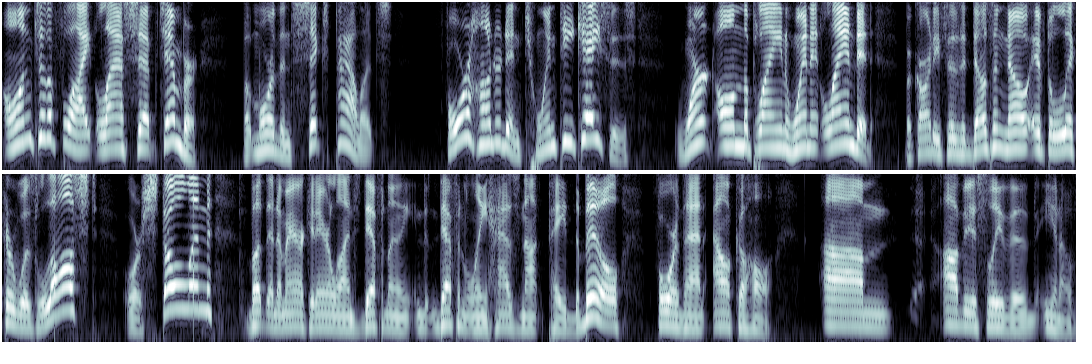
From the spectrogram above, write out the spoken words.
onto the flight last September, but more than six pallets, 420 cases, weren't on the plane when it landed. Bacardi says it doesn't know if the liquor was lost or stolen, but that American Airlines definitely definitely has not paid the bill for that alcohol. Um, obviously the you know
